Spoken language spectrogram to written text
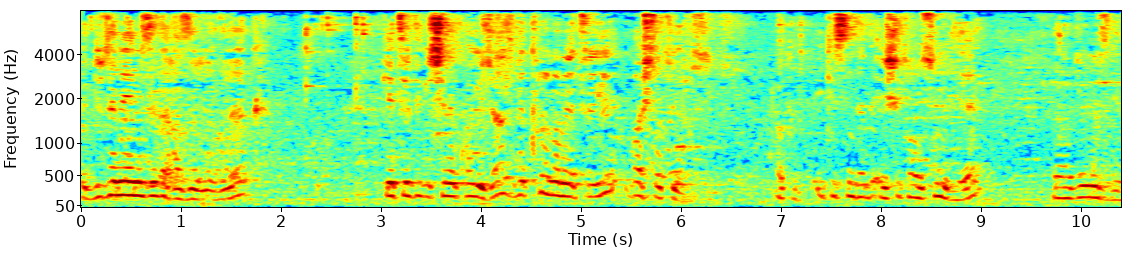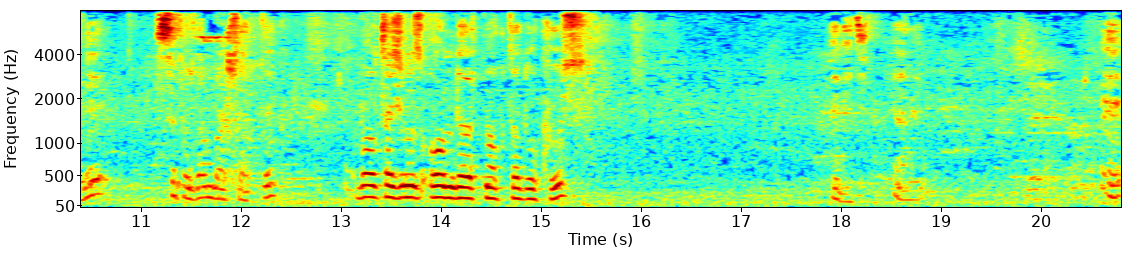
E, düzeneğimizi de hazırladık. Getirdik içine koyacağız ve kronometreyi başlatıyoruz. Bakın ikisinde de eşit olsun diye gördüğünüz gibi sıfırdan başlattık. Voltajımız 14.9. Evet. Yani e,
